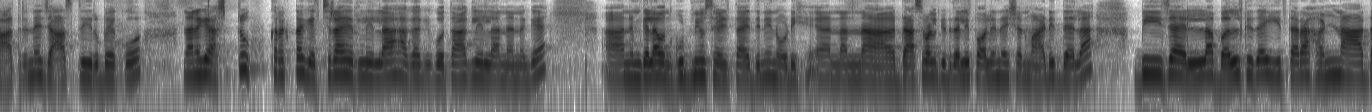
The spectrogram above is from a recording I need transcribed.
ರಾತ್ರಿನೇ ಜಾಸ್ತಿ ಇರಬೇಕು. ನನಗೆ ಅಷ್ಟು ಕರೆಕ್ಟಾಗಿ ಎಚ್ಚರ ಇರಲಿಲ್ಲ. ಹಾಗಾಗಿ ಗೊತ್ತಾಗಲಿಲ್ಲ ನನಗೆ. ನಿಮಗೆಲ್ಲ ಒಂದು ಗುಡ್ ನ್ಯೂಸ್ ಹೇಳ್ತಾ ಇದ್ದೀನಿ. ನೋಡಿ ನನ್ನ ದಾಸವಾಳ ಗಿಡದಲ್ಲಿ ಪಾಲಿನೇಷನ್ ಮಾಡಿದ್ದೆ ಅಲ್ಲ? ಬೀಜ ಎಲ್ಲ ಬಲ್ತಿದೆ. ಈ ಥರ ಹಣ್ಣು ಆದ,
